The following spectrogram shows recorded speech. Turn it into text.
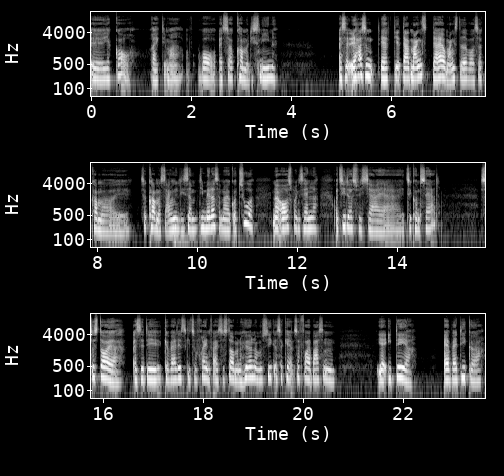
øh, jeg går rigtig meget, hvor at så kommer de snigende. Altså jeg har sådan, ja, der er, mange, der er jo mange steder, hvor så kommer, øh, så kommer sangene ligesom, de melder sig, når jeg går tur, når jeg overspringshandler, og tit også, hvis jeg er til koncert, så står jeg, altså det kan være lidt skizofren faktisk, så står man og hører noget musik, og så, kan jeg, så får jeg bare sådan, ja, idéer af, hvad de gør,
